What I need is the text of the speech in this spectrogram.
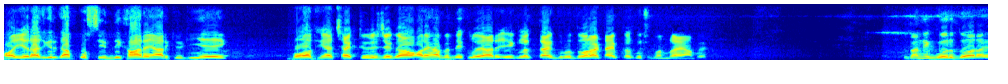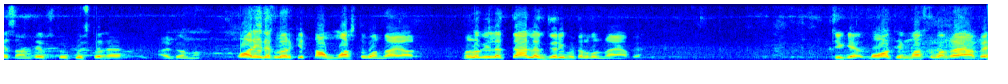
और ये राजगीर का आपको सीन दिखा रहे हैं यार, क्योंकि ये बहुत ही अच्छा एक टूरिस्ट जगह और यहाँ पे देख लो यार एक लगता है गुरुद्वारा टाइप का कुछ बन रहा है यहाँ पे। पता नहीं गुरुद्वारा या शांति तो कुछ तो है आई डोंट नो और ये देख लो यार कितना मस्त बन रहा है यार। मतलब ये लगता है लग्जरी होटल बन रहा है यहाँ पे। ठीक है बहुत ही मस्त बन रहा है यहाँ पे।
